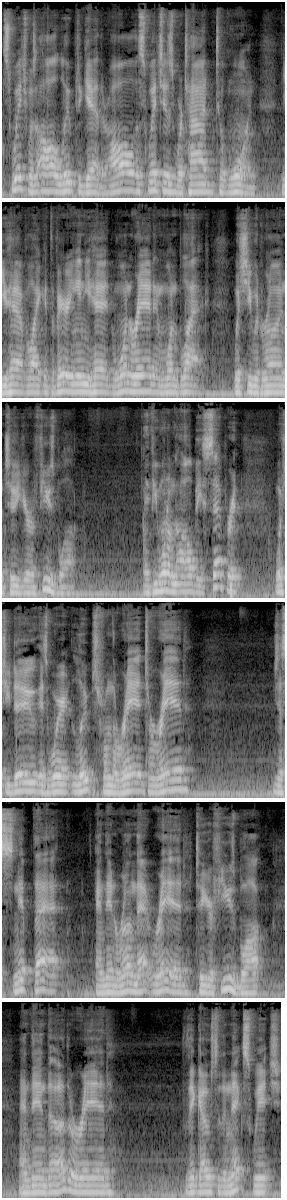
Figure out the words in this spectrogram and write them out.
switch was all looped together. All the switches were tied to one. You have like at the very end, you had one red and one black, which you would run to your fuse block. If you want them to all be separate, what you do is where it loops from the red to red, just snip that and then run that red to your fuse block and then the other red that goes to the next switch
